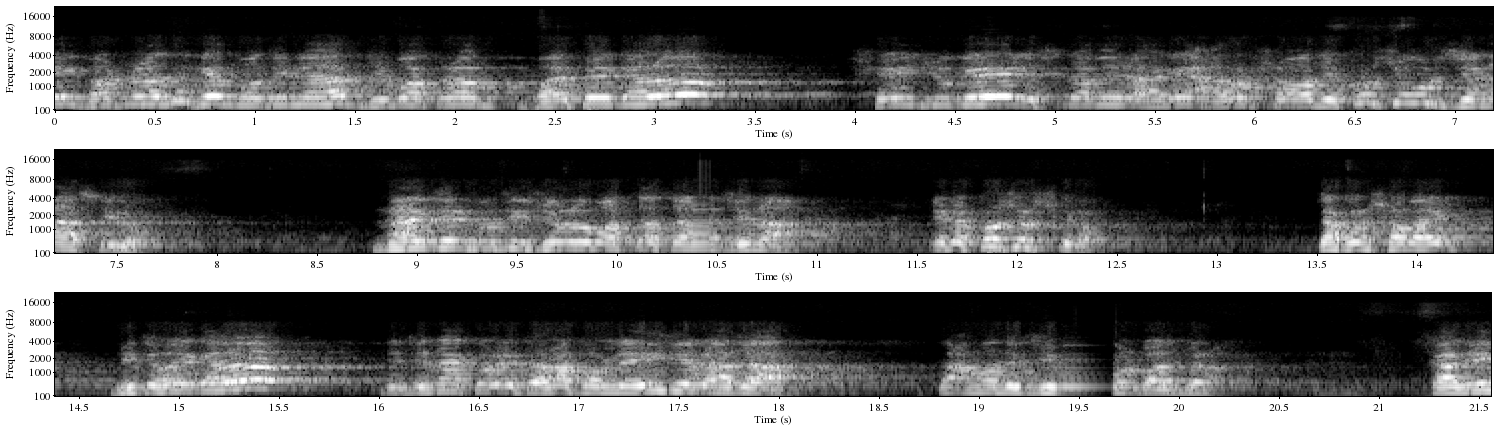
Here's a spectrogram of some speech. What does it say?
এই ঘটনা দেখে মদিনার যুবকরা ভয় পেয়ে গেল। সেই যুগে ইসলামের আগে আরব সমাজে প্রচুর জেনা ছিল। নারীদের প্রতি জুলুম, অত্যাচার, জেনা, এটা প্রচুর ছিল। তখন সবাই ভীত হয়ে গেল যে জেনা করে ধরা পড়লে এই যে রাজা, তা আমাদের জীবন বাঁচবে না। কাজে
